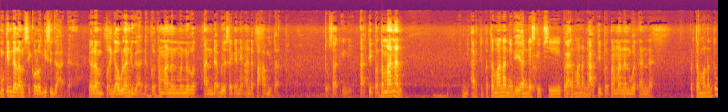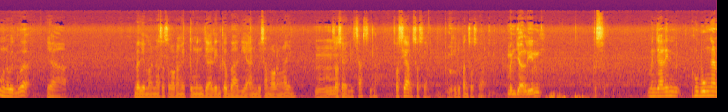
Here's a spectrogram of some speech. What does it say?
mungkin dalam psikologi juga ada, dalam pergaulan juga ada. Pertemanan menurut anda berdasarkan yang anda paham itu apa? Untuk saat ini, arti pertemanan, ini arti pertemanan ya Iya. bukan deskripsi Bukan, pertemanan ya. arti pertemanan buat anda. pertemanan tuh menurut gua ya bagaimana seseorang itu menjalin kebahagiaan bersama orang lain. Hmm, sosialisasi lah. Sosial sosial. Kehidupan sosial. Menjalin, kes- menjalin hubungan.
